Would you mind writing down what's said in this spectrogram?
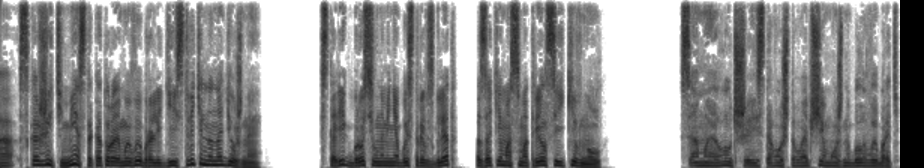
«А скажите, место, которое мы выбрали, действительно надежное?» Старик бросил на меня быстрый взгляд, затем осмотрелся и кивнул. «Самое лучшее из того, что вообще можно было выбрать.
